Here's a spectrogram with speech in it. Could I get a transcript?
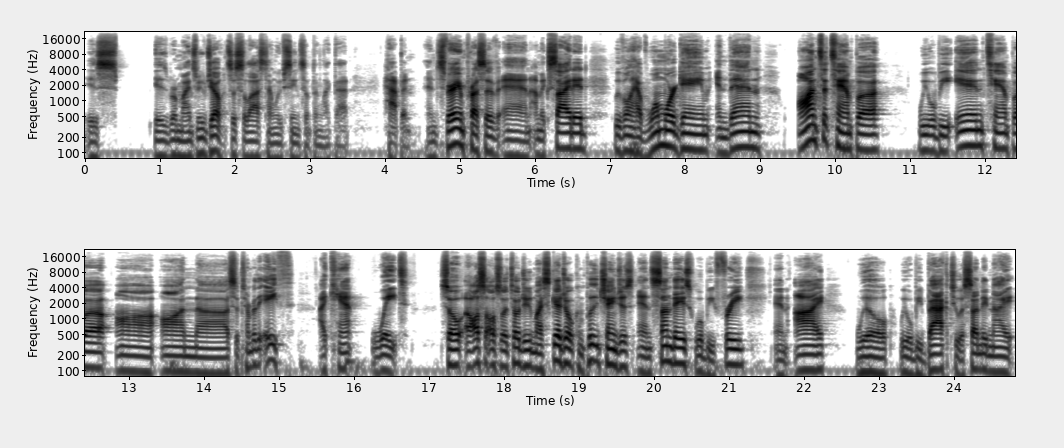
is is reminds me of Joe. It's just the last time we've seen something like that happen, and it's very impressive. And I'm excited. We've only have one more game, and then on to Tampa. We will be in Tampa uh, on uh, September the 8th. I can't wait. So also, also I told you my schedule completely changes, and Sundays will be free, and I will we will be back to a Sunday night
